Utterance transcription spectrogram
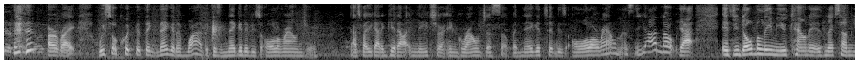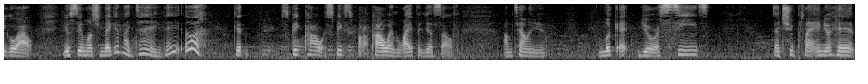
all right we so quick to think negative why because negative is all around you that's why you got to get out in nature and ground yourself. But negative is all around us. Y'all know. Yeah. If you don't believe me, you count it. Next time you go out, you'll see a bunch of negative. Like, dang, they ugh. Get speak power. Speak power and life in yourself. I'm telling you. Look at your seeds that you plant in your head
